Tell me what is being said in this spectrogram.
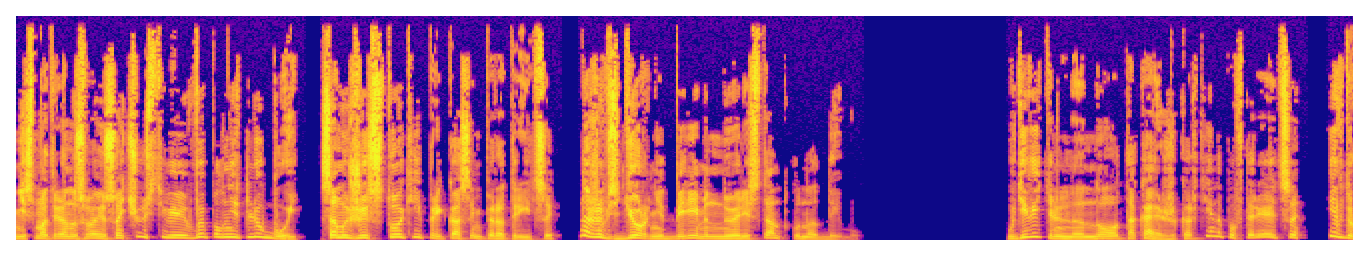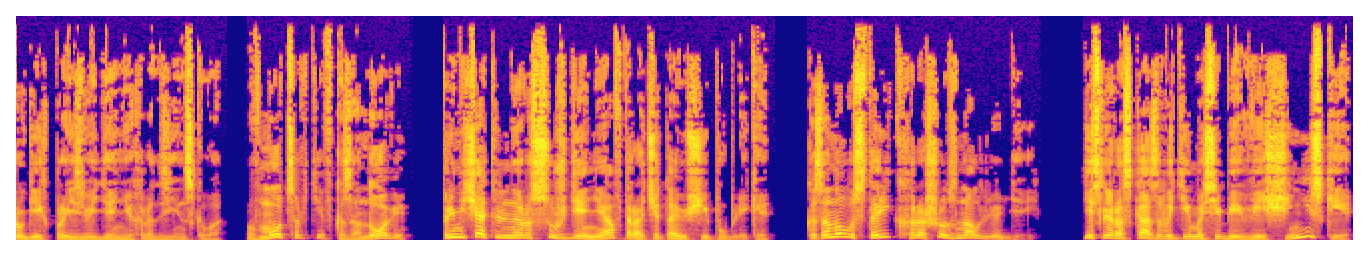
несмотря на свое сочувствие, выполнит любой, самый жестокий приказ императрицы, даже вздернет беременную арестантку на дыбу. Удивительно, но такая же картина повторяется и в других произведениях Радзинского, в Моцарте, в Казанове. Примечательное рассуждение автора о читающей публике. Казанова старик хорошо знал людей. Если рассказывать им о себе вещи низкие,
